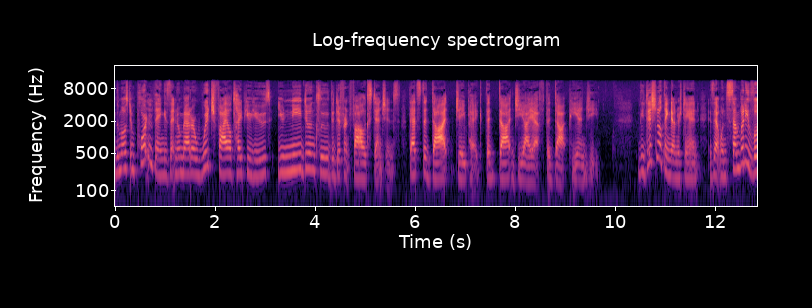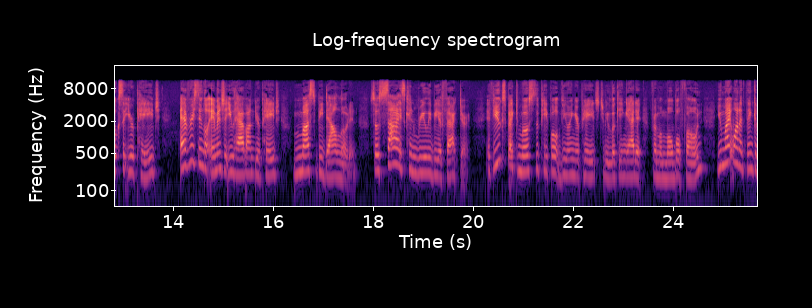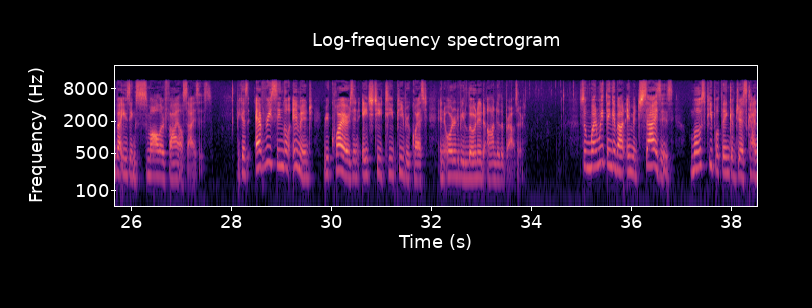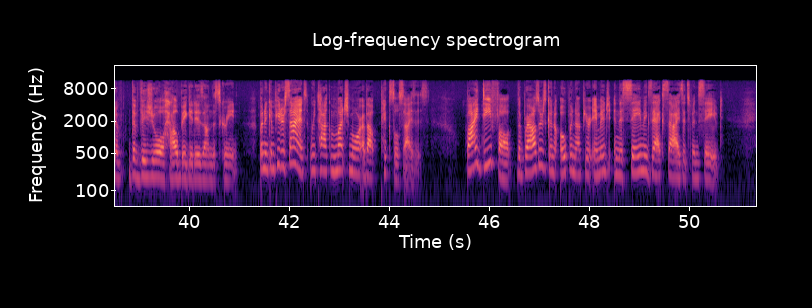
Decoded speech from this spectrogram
The most important thing is that no matter which file type you use, you need to include the different file extensions. That's the .jpeg, the .gif, the .png. The additional thing to understand is that when somebody looks at your page, every single image that you have on your page must be downloaded. So size can really be a factor. If you expect most of the people viewing your page to be looking at it from a mobile phone, you might want to think about using smaller file sizes because every single image requires an HTTP request in order to be loaded onto the browser. So when we think about image sizes, most people think of just kind of the visual, how big it is on the screen. But in computer science, we talk much more about pixel sizes. By default, the browser is going to open up your image in the same exact size it's been saved.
